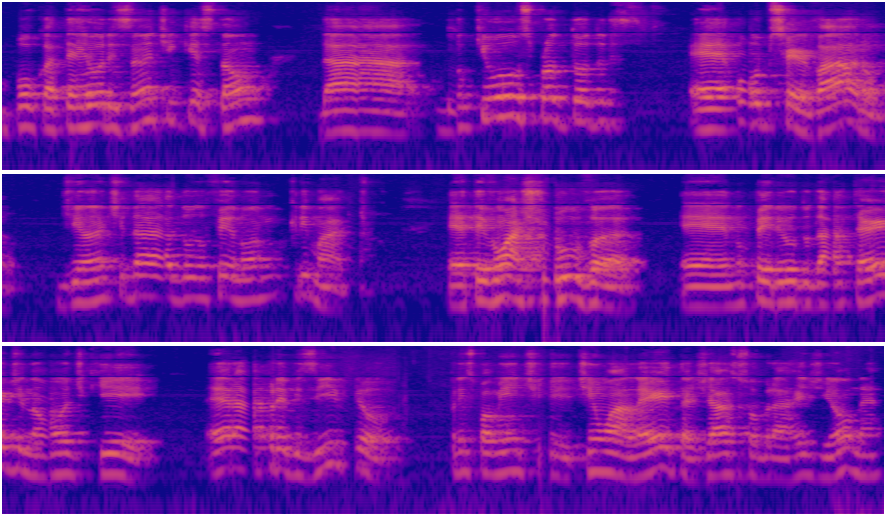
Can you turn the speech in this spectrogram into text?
um pouco aterrorizante em questão da, do que os produtores é, observaram diante da, do fenômeno climático. É, teve uma chuva é, no período da tarde, onde que era previsível, principalmente tinha um alerta já sobre a região, né?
